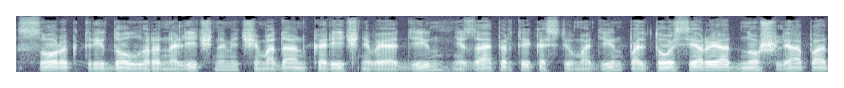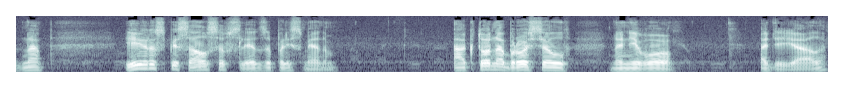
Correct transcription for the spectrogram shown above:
сорок три доллара наличными, чемодан коричневый один, незапертый, костюм один, пальто серое одно, шляпа одна. И расписался вслед за полисменом. «А кто набросил на него одеяло?»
